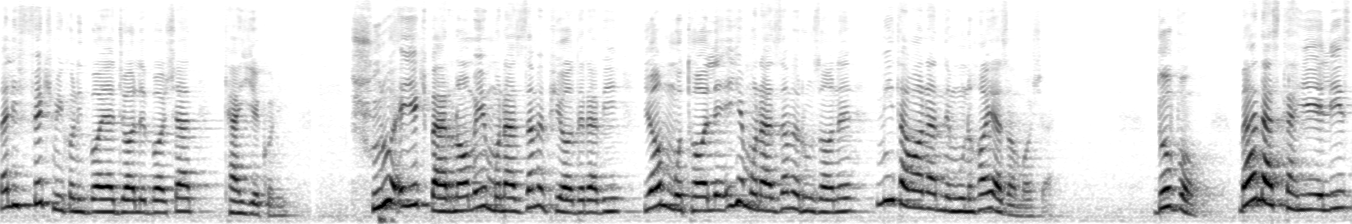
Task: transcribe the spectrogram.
ولی فکر می کنید باید جالب باشد تهیه کنید. شروع یک برنامه منظم پیاده روی یا مطالعه منظم روزانه می تواند نمونه از آن باشد. دوم بعد از تهیه لیست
